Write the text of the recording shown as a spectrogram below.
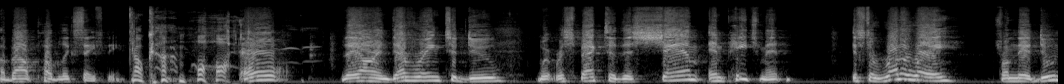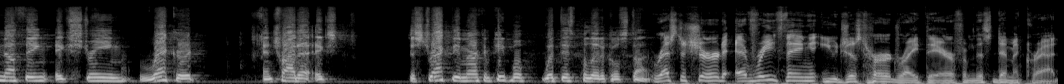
about public safety. Oh, come on. All they are endeavoring to do with respect to this sham impeachment is to run away from their do nothing extreme record and try to ex- distract the American people with this political stunt. Rest assured, everything you just heard right there from this Democrat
